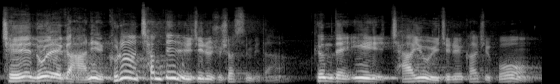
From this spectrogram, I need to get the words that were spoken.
죄의 노예가 아닌 그런 참된 의지를 주셨습니다. 그런데 이 자유 의지를 가지고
